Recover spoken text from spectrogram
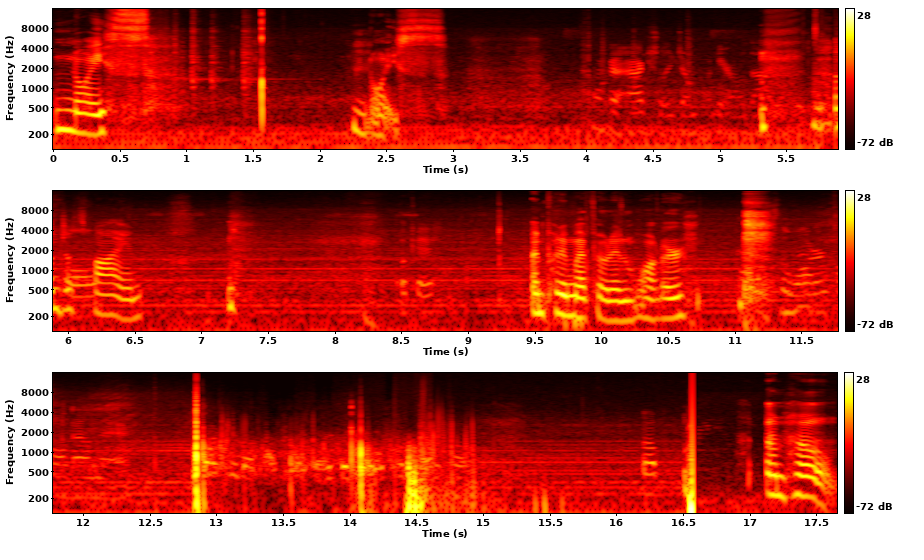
Nice. Nice. I'm not gonna actually jump on here all that. I'm just fine. Okay. I'm putting my phone in water. The waterfall down there. I'm home.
